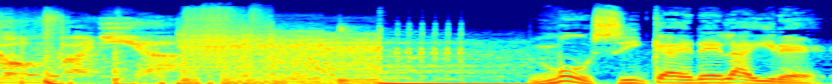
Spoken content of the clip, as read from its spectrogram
compañía. Música en el aire.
